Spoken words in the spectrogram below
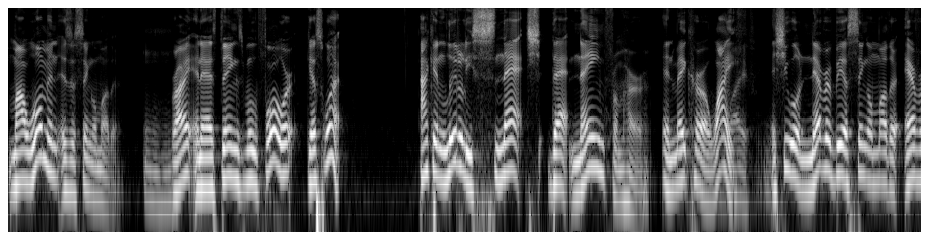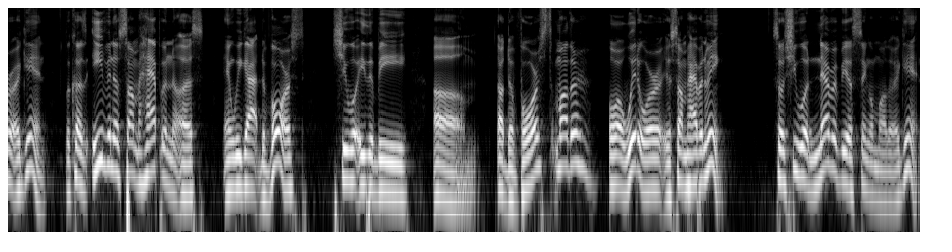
my woman is a single mother, right? And as things move forward, guess what? I can literally snatch that name from her and make her a wife, wife. and she will never be a single mother ever again. Because even if something happened to us and we got divorced, she will either be um, a divorced mother or a widower if something happened to me. So she will never be a single mother again.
